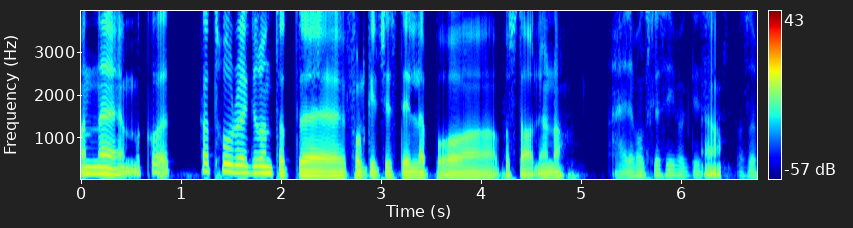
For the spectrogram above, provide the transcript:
Men eh, hva, hva tror du er grunnen til at eh, folk ikke stiller på, på stadion, da? Nei, det er vanskelig å si, faktisk. Ja. Altså,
